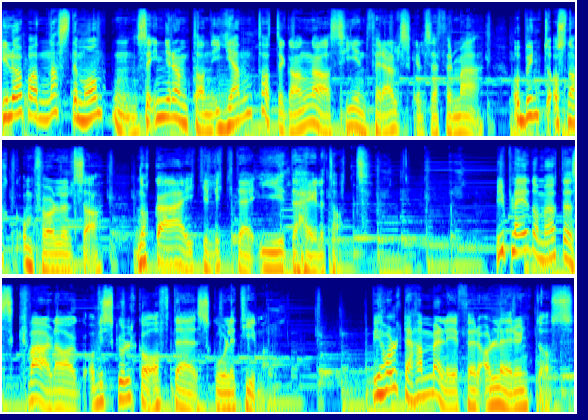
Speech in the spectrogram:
I løpet av den neste måneden så innrømte han gjentatte ganger sin forelskelse for meg, og begynte å snakke om følelser, noe jeg ikke likte i det hele tatt. Vi pleide å møtes hver dag, og vi skulka ofte skoletimene. Vi holdt det hemmelig for alle rundt oss,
